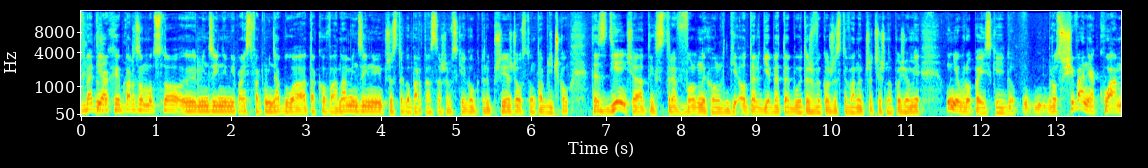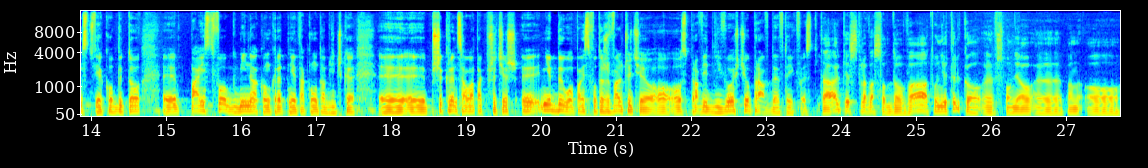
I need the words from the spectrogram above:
W mediach bardzo mocno, y, między innymi państwa gmina była atakowana, między innymi przez tego Barta Staszewskiego, który przyjeżdżał z tą tabliczką. Te zdjęcia tych stref wolnych od LGBT były też wykorzystywane przecież na poziomie Unii Europejskiej do rozsiewania kłamstw, jakoby to e, państwo, gmina konkretnie taką tabliczkę e, e, przykręcała. Tak przecież nie było. Państwo też walczycie o, o sprawiedliwość i o prawdę w tej kwestii. Tak, jest sprawa sądowa, a tu nie tylko wspomniał Pan o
